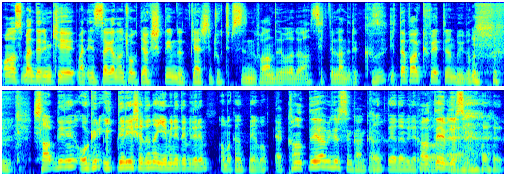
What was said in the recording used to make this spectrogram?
Ondan sonra ben dedim ki ben Instagram'dan çok yakışıklıyım dedi. Gerçekten çok tipsizim falan dedi. O da dedi, siktir lan dedi. Kızı ilk defa küfür ettiğini duydum. Sabri'nin o gün ilkleri yaşadığına yemin edebilirim ama kanıtlayamam. ya kanıtlayabilirsin kanka. Kanıtlayabilirim. Kanıtlayabilirsin. Evet.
